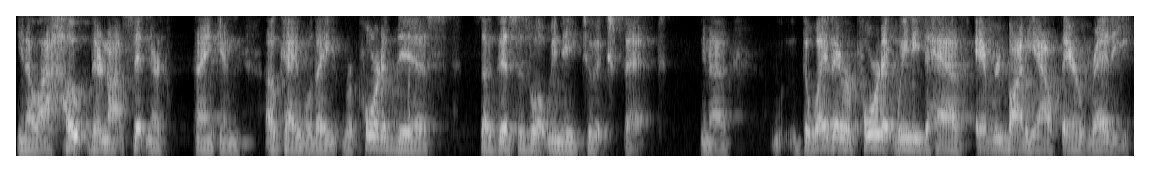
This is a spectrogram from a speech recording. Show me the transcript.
You know, I hope they're not sitting there thinking, okay, well they reported this, so this is what we need to expect. You know, the way they report it, we need to have everybody out there ready.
